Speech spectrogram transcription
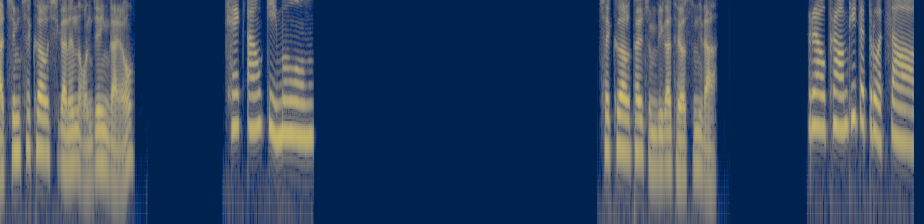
아침 체크아웃 시간은 언제인가요? เช็คเอาท์กี่โมง 체크아웃할 준비가 되었습니다. เราพร้อมที่จะตรวจสอบ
